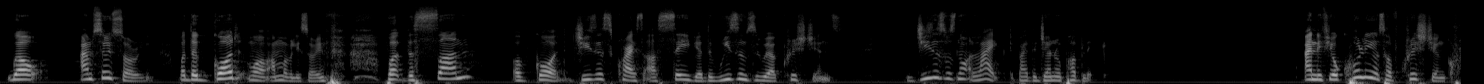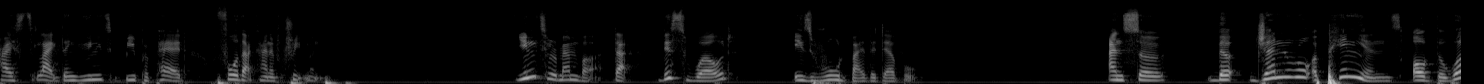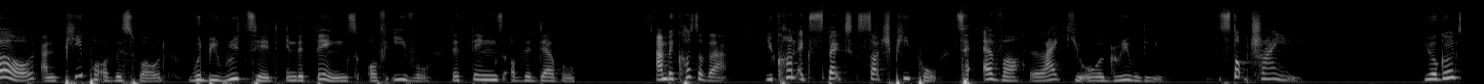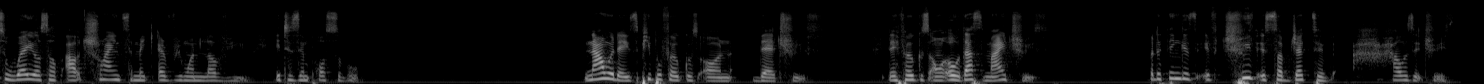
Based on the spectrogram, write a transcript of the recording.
Well, I'm so sorry. But the God, well, I'm not really sorry, but the Son of God, Jesus Christ, our Savior, the reasons we are Christians, Jesus was not liked by the general public. And if you're calling yourself Christian, Christ like, then you need to be prepared for that kind of treatment. You need to remember that this world is ruled by the devil. And so the general opinions of the world and people of this world would be rooted in the things of evil, the things of the devil. And because of that, you can't expect such people to ever like you or agree with you. Stop trying. you're going to wear yourself out trying to make everyone love you. It is impossible. Nowadays, people focus on their truth. They focus on, oh, that's my truth. But the thing is, if truth is subjective, how is it truth?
